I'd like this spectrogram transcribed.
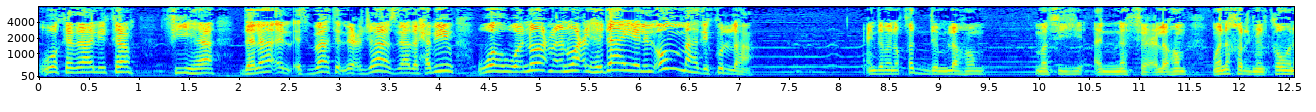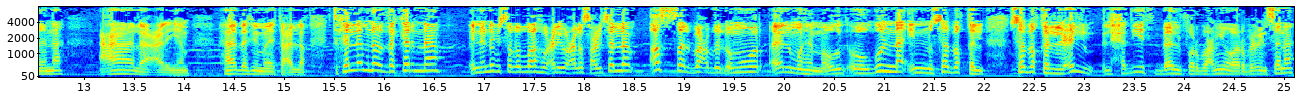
وكذلك فيها دلائل إثبات الإعجاز لهذا الحبيب وهو نوع من أنواع الهداية للأمة هذه كلها. عندما نقدم لهم ما فيه النفع لهم ونخرج من كوننا عالى عليهم. هذا فيما يتعلق. تكلمنا وذكرنا أن النبي صلى الله عليه وعلى صحبه وسلم أصل بعض الأمور المهمة. وقلنا أنه سبق سبق العلم الحديث ب 1440 سنة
